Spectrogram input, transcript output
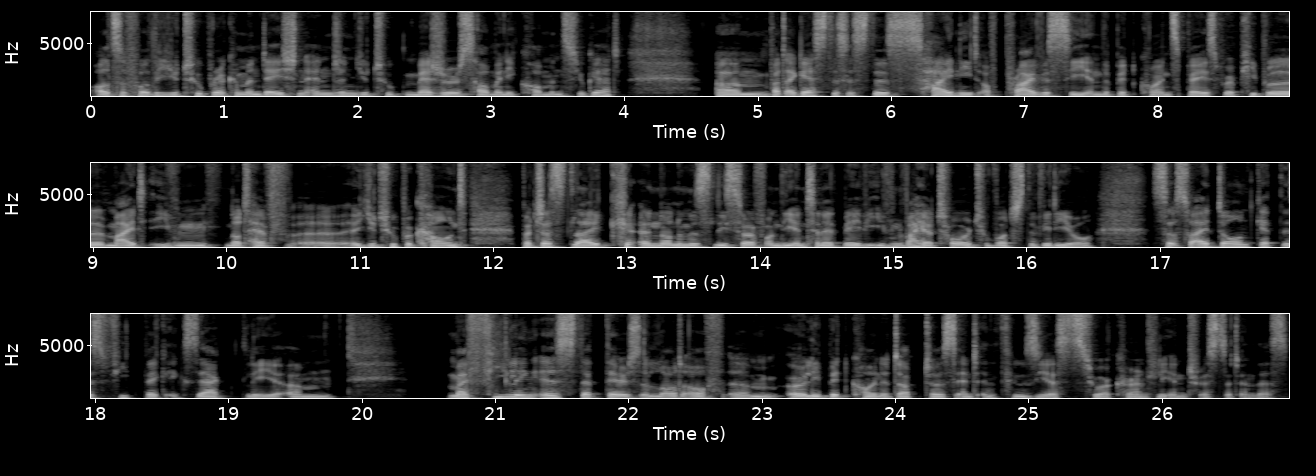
also for the YouTube recommendation engine, YouTube measures how many comments you get. Um, but I guess this is this high need of privacy in the Bitcoin space where people might even not have uh, a YouTube account, but just like anonymously surf on the internet, maybe even via Tor to watch the video. So, so I don't get this feedback exactly. Um, my feeling is that there's a lot of um, early Bitcoin adopters and enthusiasts who are currently interested in this.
